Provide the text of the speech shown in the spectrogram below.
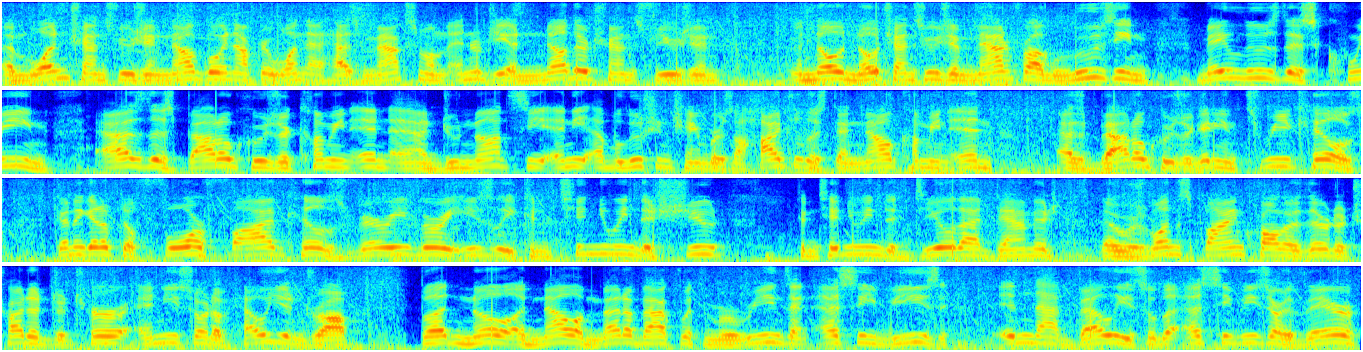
and one transfusion, now going after one that has maximum energy, another transfusion, no, no transfusion. Madfrog losing, may lose this queen as this battle cruiser coming in, and I do not see any evolution chambers. A Hydralisk and now coming in as battle cruiser getting three kills, gonna get up to four, five kills very, very easily, continuing to shoot, continuing to deal that damage. There was one spine crawler there to try to deter any sort of Hellion drop, but no, and now a medevac with Marines and SCVs in that belly. So the SCVs are there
